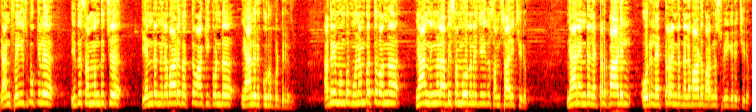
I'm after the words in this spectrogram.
ഞാൻ ഫേസ്ബുക്കിൽ ഇത് സംബന്ധിച്ച് എന്റെ നിലപാട് വ്യക്തമാക്കിക്കൊണ്ട് ഞാനൊരു കുറിപ്പിട്ടിരുന്നു. അതിനു മുമ്പ് മുനമ്പത്ത് വന്ന് ഞാൻ നിങ്ങളെ അഭിസംബോധന ചെയ്ത് സംസാരിച്ചിരുന്നു. ഞാൻ എന്റെ ലെറ്റർ പാഡിൽ ഒരു ലെറ്റർ എന്റെ നിലപാട് പറഞ്ഞ് സ്വീകരിച്ചിരുന്നു.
